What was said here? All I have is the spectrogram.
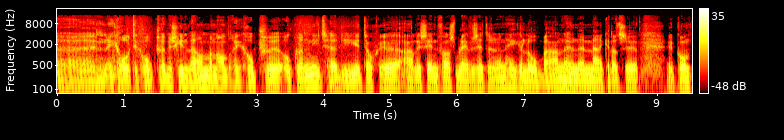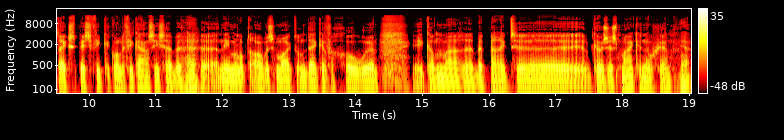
Eh, een grote groep eh, misschien wel, maar een andere groep eh, ook wel niet. Hè, die toch uh, aardig zijn vast blijven zitten in hun eigen loopbaan. En merken dat ze context-specifieke kwalificaties hebben. Ja. Hè, op de arbeidsmarkt ontdekken van... Goh, ik kan maar beperkt keuzes maken nog. Hè. Ja.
